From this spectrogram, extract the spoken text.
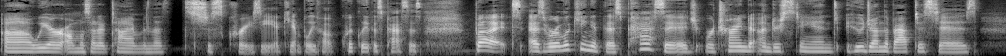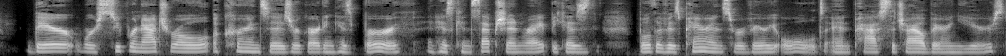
uh, we are almost out of time, and that's just crazy. I can't believe how quickly this passes. But as we're looking at this passage, we're trying to understand who John the Baptist is. There were supernatural occurrences regarding his birth and his conception, right? Because both of his parents were very old and past the childbearing years.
